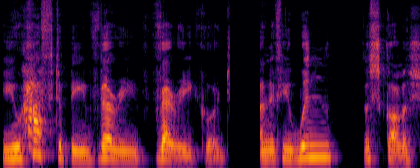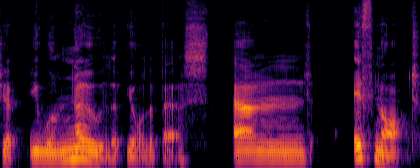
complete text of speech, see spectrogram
you have to be very very good and if you win the scholarship you will know that you're the best and if not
